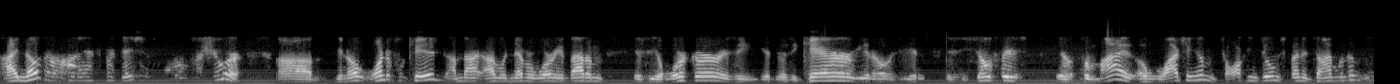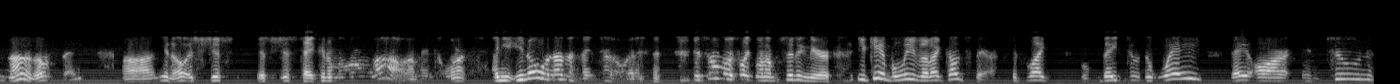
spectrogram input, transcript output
I know there are high expectations for him for sure. Um, you know, wonderful kid. I'm not. I would never worry about him. Is he a worker? Is he does he care? You know, is he is he selfish? You know, from my uh, watching him, talking to him, spending time with him, none of those things. Uh, you know, it's just it's just taking him a little while. I mean, to learn. And you, you know another thing too. It's almost like when I'm sitting there, you can't believe that I coach there. It's like they do the way they are in tune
